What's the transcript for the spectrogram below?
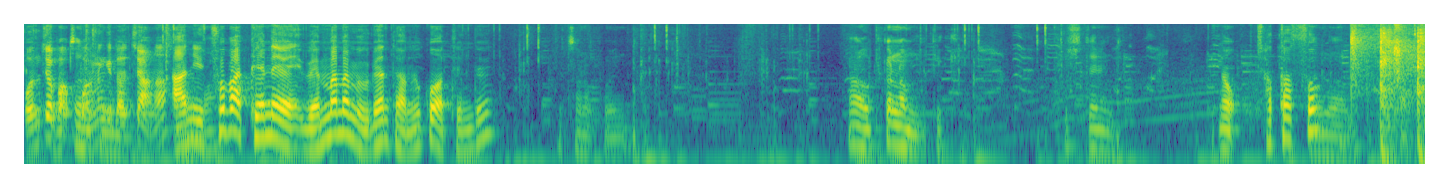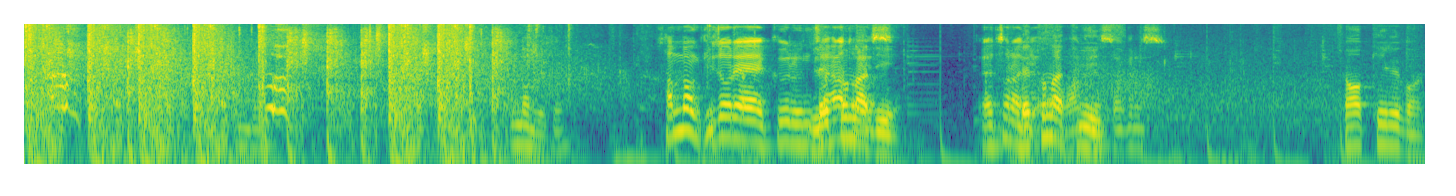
먼저 막 먹는 게 낫지 않아? 아니 초밥 걔네 웬만하면 우리한테 안 올 것 같은데 괜찮아 보인다. 하나 어떻게 하려면 느낄게. 푸시 때린다. 어 차 탔어? 한번. 한번 보죠. 3번 기절에 그 른치 하나 더 레토나 있어. 뒤 레토나, 레토나 어, 뒤에 있어. 확인 했어. 정확히 1번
